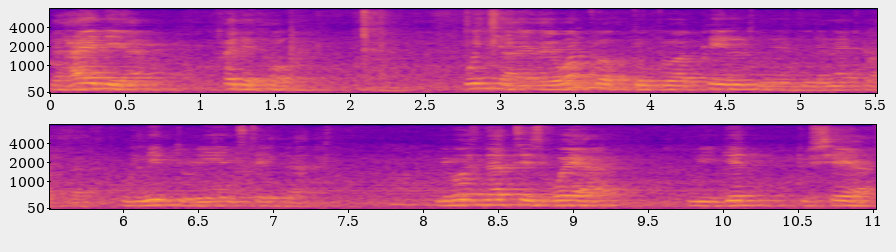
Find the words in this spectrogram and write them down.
the idea faded off, which I, I want to, to, to appeal to the, to the network that we need to reinstate that. Because that is where we get to share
